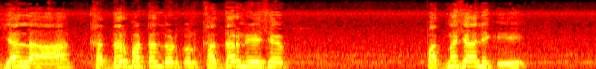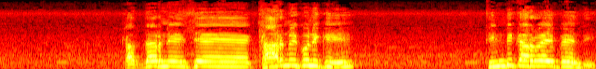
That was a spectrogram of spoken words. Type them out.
ఇవాళ ఖద్దరు బట్టలు తొడుకొని ఖద్దరు నేసే పద్మశాలికి ఖద్దరు నేసే కార్మికునికి తిండి కరువైపోయింది.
